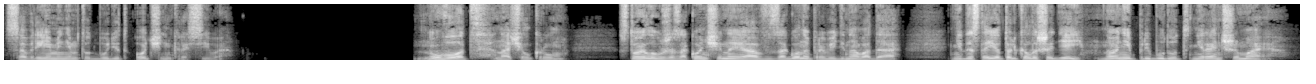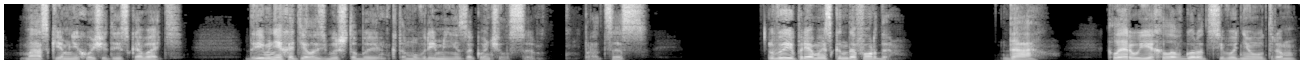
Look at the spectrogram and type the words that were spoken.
Со временем тут будет очень красиво. «Ну вот», — начал Крум, — «стойла уже закончены, а в загоны проведена вода. Не достает только лошадей, но они прибудут не раньше мая. Маскем не хочет рисковать. Да и мне хотелось бы, чтобы к тому времени закончился процесс. Вы прямо из Кандафорда?» Да. Клэр уехала в город сегодня утром.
